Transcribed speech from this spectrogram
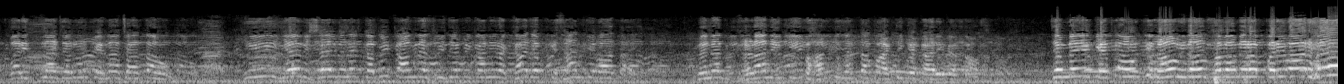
पर इतना ज़रूर कहना चाहता हूँ कि ये विषय मैंने कभी कांग्रेस, बीजेपी का नहीं रखा जब किसान की बात आई। मैंने खड़ा नहीं की, भारतीय जनता पार्टी के कार्यकर्ताओं जब मैं ये कहता हूँ की राव विधानसभा मेरा परिवार है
